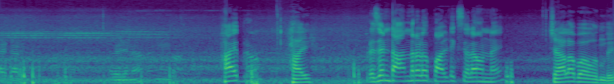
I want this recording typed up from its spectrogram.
రెడీనా హాయ్ బ్రో హాయ్ ప్రజెంట్ ఆంధ్రాలో పాలిటిక్స్ ఎలా ఉన్నాయి? చాలా బాగుంది.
